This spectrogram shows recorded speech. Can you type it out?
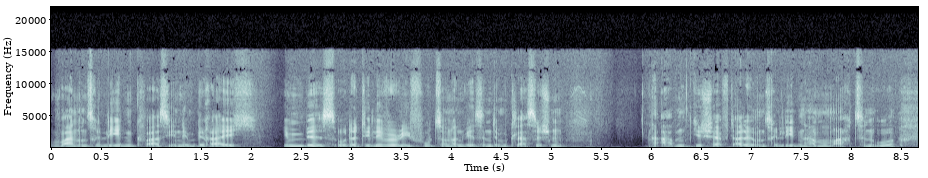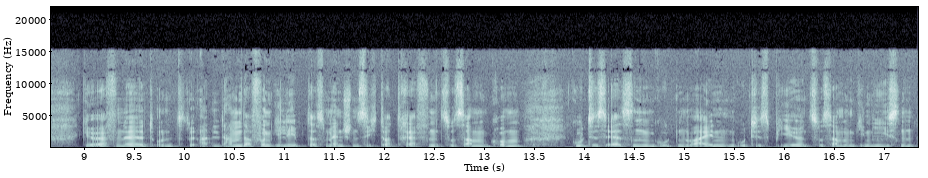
waren unsere Läden quasi in dem Bereich Imbiss oder Delivery Food, sondern wir sind im klassischen Abendgeschäft. Alle unsere Läden haben um 18 Uhr geöffnet und haben davon gelebt, dass Menschen sich dort treffen, zusammenkommen, gutes Essen, guten Wein, gutes Bier zusammen genießen,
